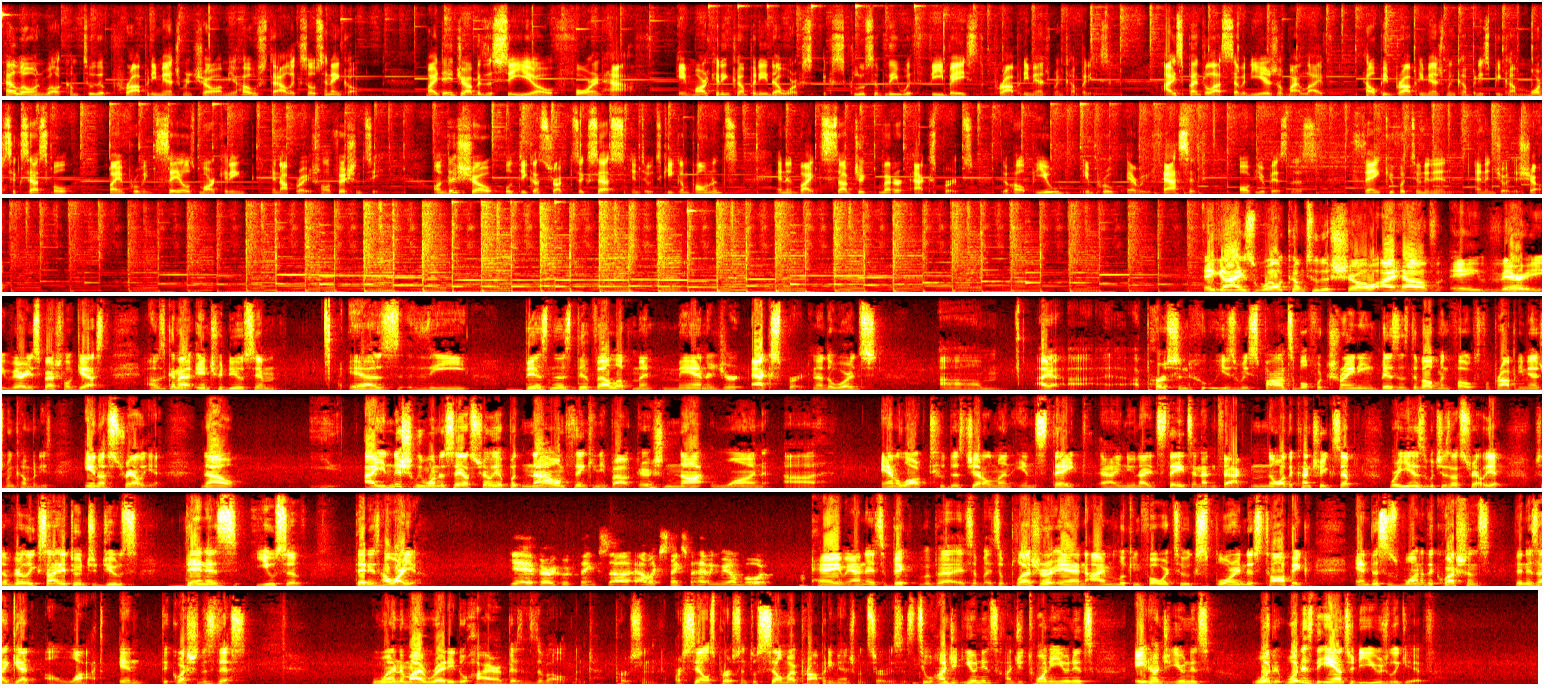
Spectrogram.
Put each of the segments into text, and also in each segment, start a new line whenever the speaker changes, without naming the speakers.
Hello and welcome to the Property Management Show. I'm your host, Alex Osenenko. My day job is the CEO of Four and Half, a marketing company that works exclusively with fee based property management companies. I spent the last seven years of my life helping property management companies become more successful by improving sales, marketing, and operational efficiency. On this show, we'll deconstruct success into its key components and invite subject matter experts to help you improve every facet of your business. Thank you for tuning in and enjoy the show. Hey guys, welcome to the show. I have a very, very special guest. I was going to introduce him as the business development manager expert. In other words, um, a person who is responsible for training business development folks for property management companies in Australia. Now, I initially wanted to say Australia, but now I'm thinking about there's not one uh, analog to this gentleman in state uh, in the United States, and in fact, no other country except where he is, which is Australia. So I'm really excited to introduce Deniz Yusef. Deniz, how are you?
Yeah, very good. Thanks, uh, Alex. Thanks for having me on board.
Hey man, it's a big, it's a, it's a pleasure, and I'm looking forward to exploring this topic. And this is one of the questions that is I get a lot. And the question is this: When am I ready to hire a business development person or salesperson to sell my property management services? 200 units, 120 units, 800 units. What what is the answer do you usually give?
